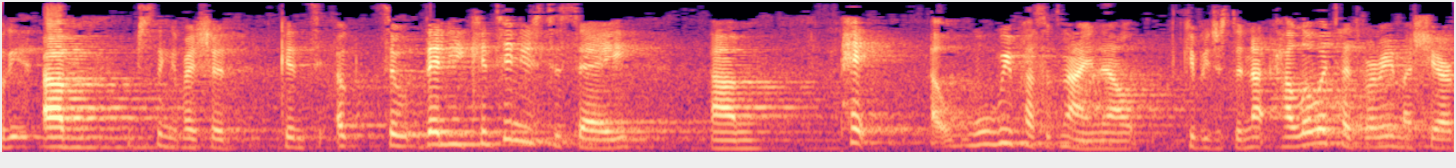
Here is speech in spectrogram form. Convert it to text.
okay, um, I'm just thinking if I should. Cont- okay, so then he continues to say, um, pay, uh, we'll read pasuk nine, and Give you just a nut. Halo etadvarim asher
